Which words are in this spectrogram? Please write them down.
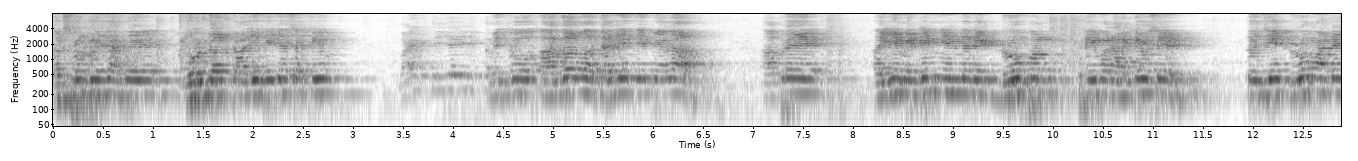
લક્ષ્મણભાઈ સાથે જોરદાર તાળી થઈ જાય સાથીઓ વાઇટ થઈ જાય એકદમ. મિત્રો આગળ વધારીએ તે પહેલા આપણે અહીંયા મીટિંગની અંદર એક ડ્રો પણ ફ્રીમાં રાખ્યો છે તો જે ડ્રો માટે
